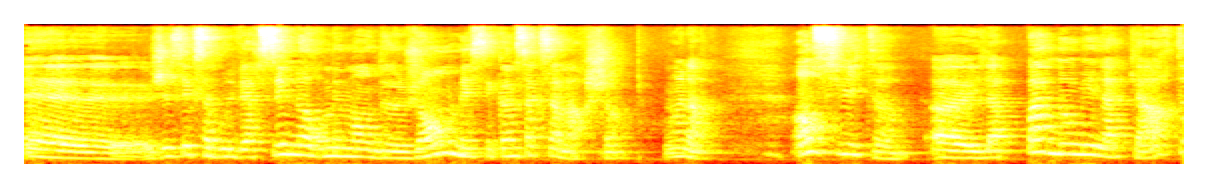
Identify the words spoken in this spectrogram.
Euh, je sais que ça bouleverse énormément de gens, mais c'est comme ça que ça marche. Voilà. Ensuite, euh, il n'a pas nommé la carte,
